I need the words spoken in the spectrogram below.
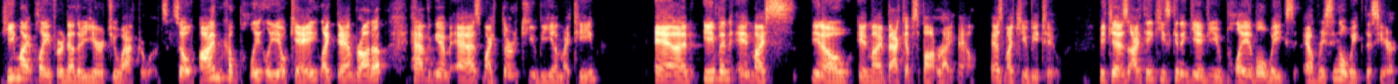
he might play for another year or two afterwards. So I'm completely okay, like Dan brought up, having him as my third QB on my team. And even in my, you know, in my backup spot right now as my QB2 because I think he's going to give you playable weeks every single week this year.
